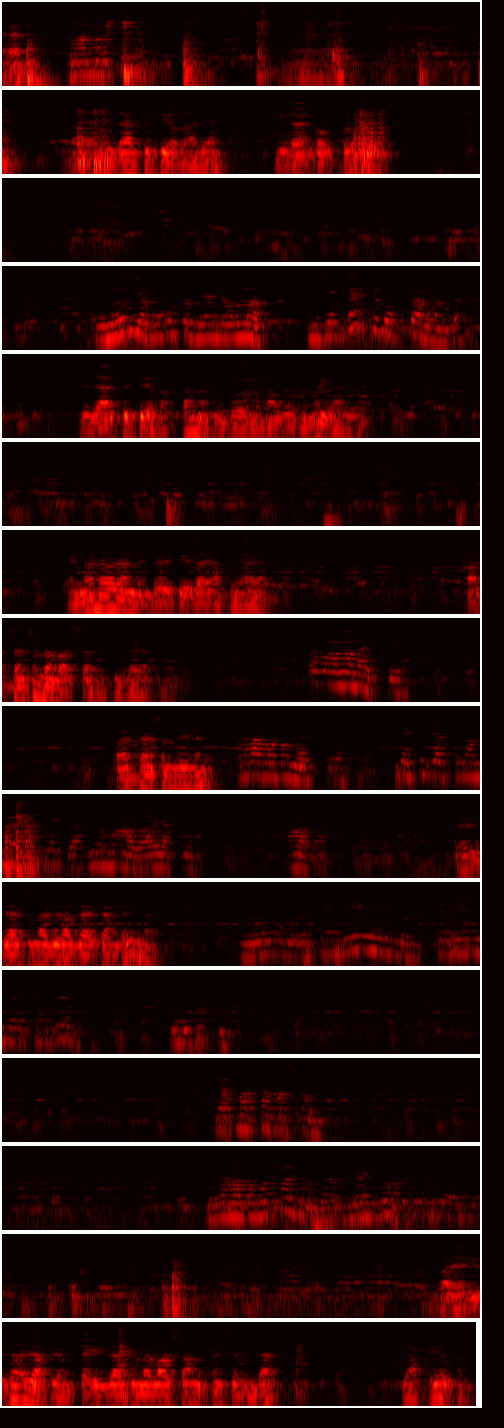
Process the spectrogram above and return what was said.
He? Ya. Baya güzel tutuyorlar ya. Güzel kokusu var. Yiyince kokusu belli olmaz. Yiyecekler ki kokusu alınacak. Güzel tutuyor baksana. Burnuma burnuma geldi. Kimden öğrendin böyle pizza yapmayı hayat? Kaç yaşında başladın pizza yapmaya? Baba ana mesleği. Kaç yaşındaydın? Ana baba mesleği. 8 yaşından beri ekmek yapıyorum hala yapıyorum. Hala. 8 yaşında biraz erken değil mi? Yoo erken değil. Köy yerinde erken değil. Mecbursun. Yapmazsan aç kalır. Biz Anadolu çocuğuyuz. Biz mecburuz. Baya güzel yapıyorsun. 8 yaşında başlamışsın şimdi de. Yapıyorsun.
